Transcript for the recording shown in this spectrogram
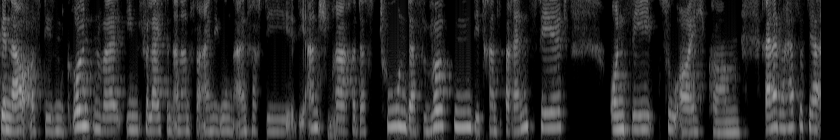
genau aus diesen Gründen, weil ihnen vielleicht in anderen Vereinigungen einfach die, die Ansprache, das Tun, das Wirken, die Transparenz fehlt und sie zu euch kommen. Rainer, du hast es ja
